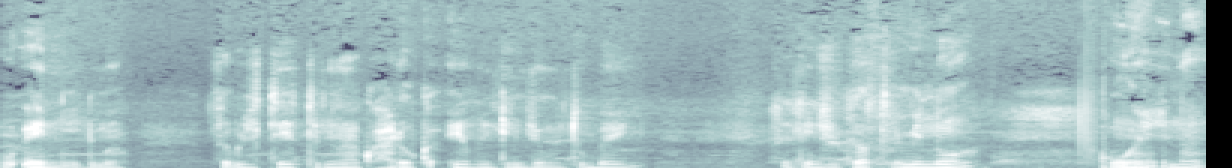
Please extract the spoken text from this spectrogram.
O Enigma. Sobre ele ter terminado com a Haruka, eu não entendi muito bem. Só entendi que ela terminou com ele, né?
